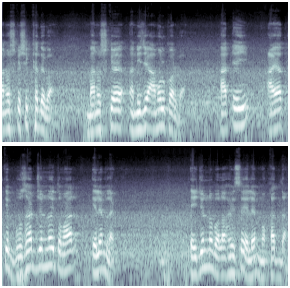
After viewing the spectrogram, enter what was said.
মানুষকে শিক্ষা দেবা, মানুষকে নিজে আমল করবা। আর এই আয়াতকে বোঝার জন্যই তোমার এলেম লাগবে। এই জন্য বলা হয়েছে এলেম মোকাদ্দাম।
